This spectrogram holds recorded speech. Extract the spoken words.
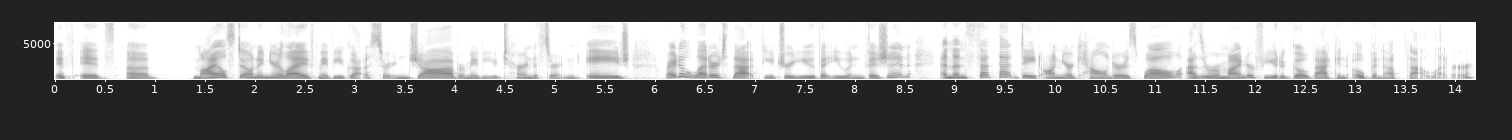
If it's a milestone in your life, maybe you got a certain job or maybe you turned a certain age, write a letter to that future you that you envision and then set that date on your calendar as well as a reminder for you to go back and open up that letter.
